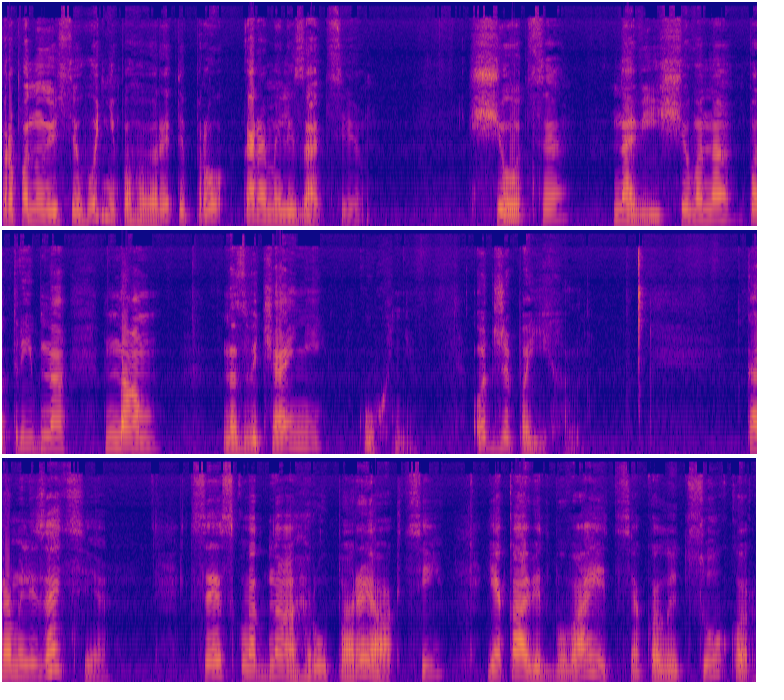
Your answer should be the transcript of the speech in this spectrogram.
Пропоную сьогодні поговорити про карамелізацію. Що це? Навіщо вона потрібна нам на звичайній кухні? Отже, поїхали. Карамелізація це складна група реакцій, яка відбувається, коли цукор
